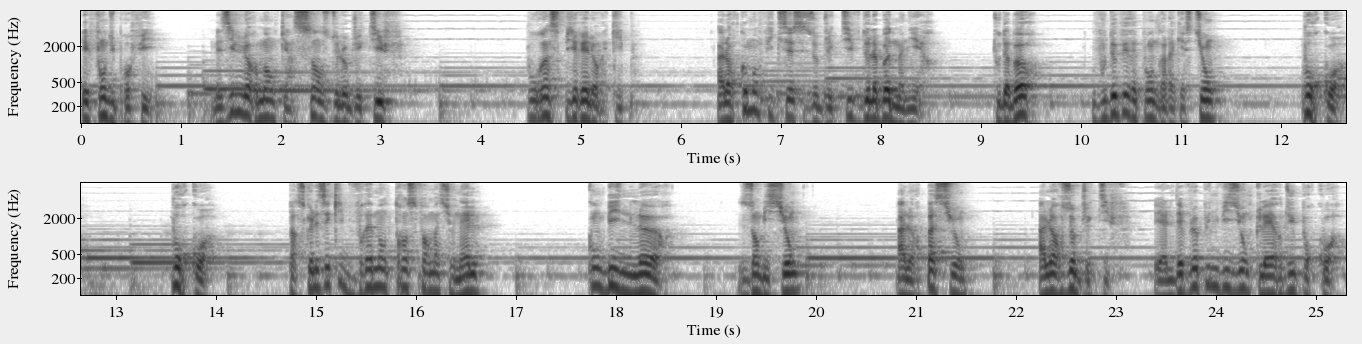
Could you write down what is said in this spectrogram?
et font du profit. Mais il leur manque un sens de l'objectif pour inspirer leur équipe. Alors comment fixer ces objectifs de la bonne manière? Tout d'abord, vous devez répondre à la question pourquoi? Pourquoi? Parce que les équipes vraiment transformationnelles combinent leurs ambitions à leurs passions, à leurs objectifs, et elles développent une vision claire du pourquoi.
